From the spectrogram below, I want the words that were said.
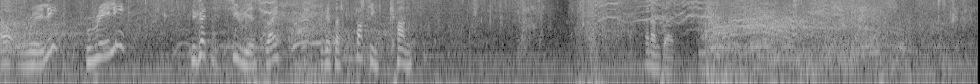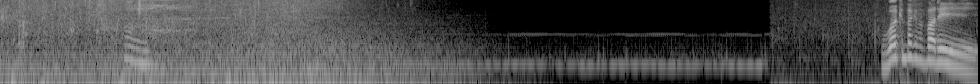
Oh, really? Really? You guys are serious, right? You guys are fucking cunts. And I'm dead. Welcome back everybody!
